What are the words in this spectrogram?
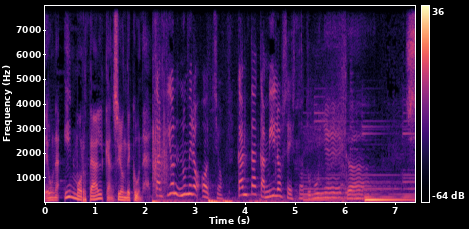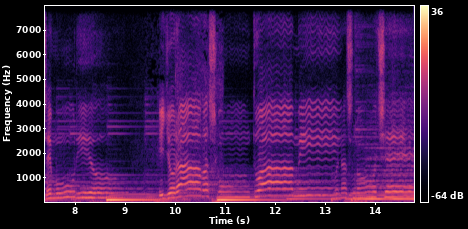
de una inmortal canción de cuna. Canción número 8. Canta Camilo VI. Tu muñeca se murió y llorabas junto a mí. Buenas noches,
